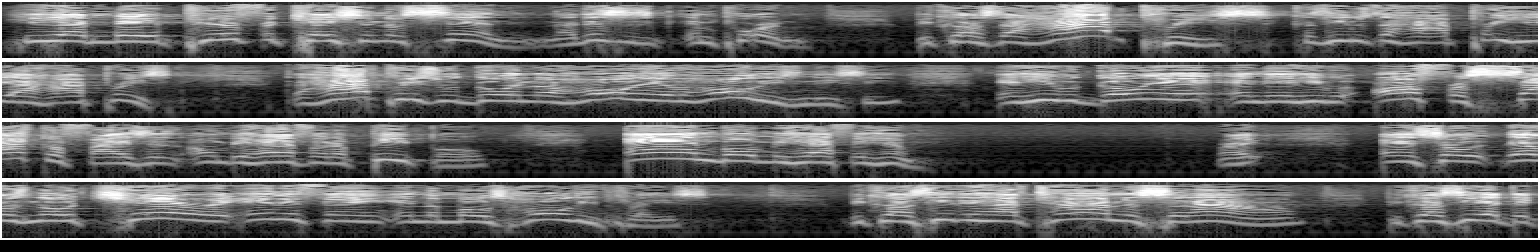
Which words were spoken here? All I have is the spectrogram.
He had made purification of sin. Now, this is important because the high priest, because he was the high priest, he had high priest. The high priest would go in the Holy of Holies, Nisi, and he would go in and then he would offer sacrifices on behalf of the people and on behalf of him. Right? And so there was no chair or anything in the most holy place because he didn't have time to sit down because he had to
